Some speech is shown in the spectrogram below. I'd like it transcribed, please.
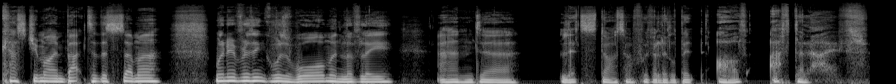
Cast your mind back to the summer when everything was warm and lovely, and uh, let's start off with a little bit of afterlife.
